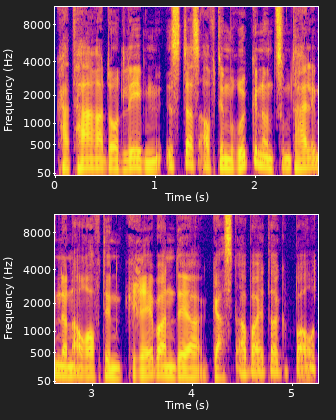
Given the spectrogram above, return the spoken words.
Katarer dort leben, ist das auf dem Rücken und zum Teil eben dann auch auf den Gräbern der Gastarbeiter gebaut?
